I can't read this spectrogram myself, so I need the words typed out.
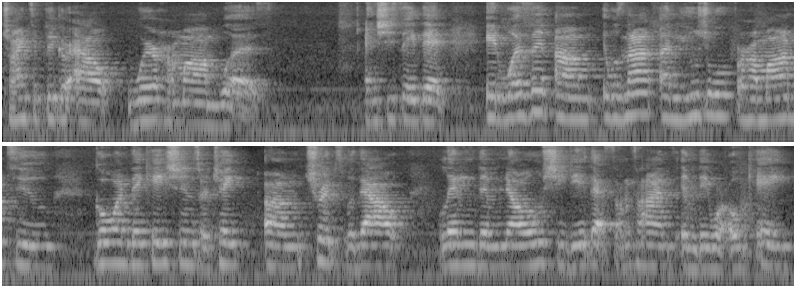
trying to figure out where her mom was. And she said that it wasn't, um, it was not unusual for her mom to go on vacations or take um, trips without letting them know. She did that sometimes and they were okay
